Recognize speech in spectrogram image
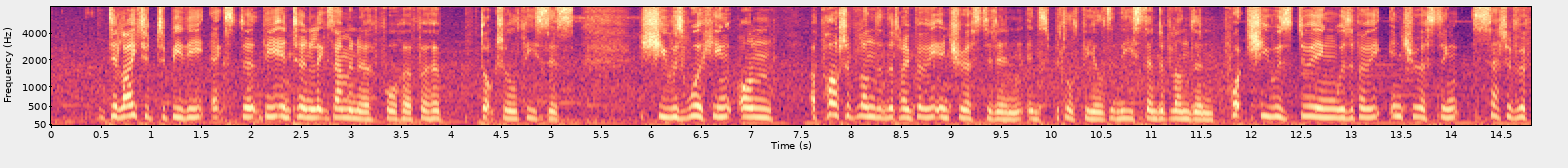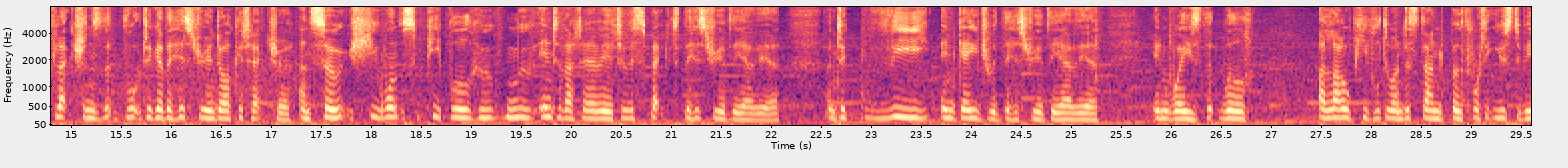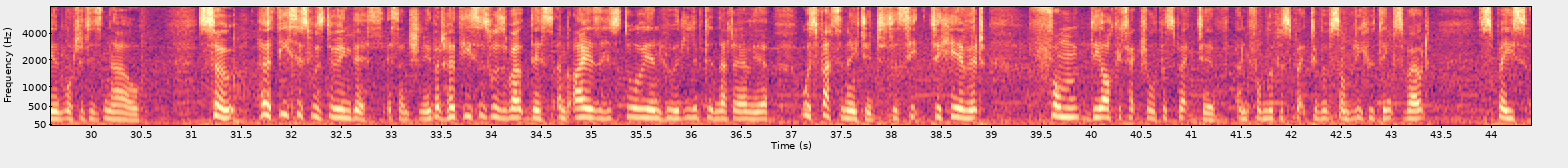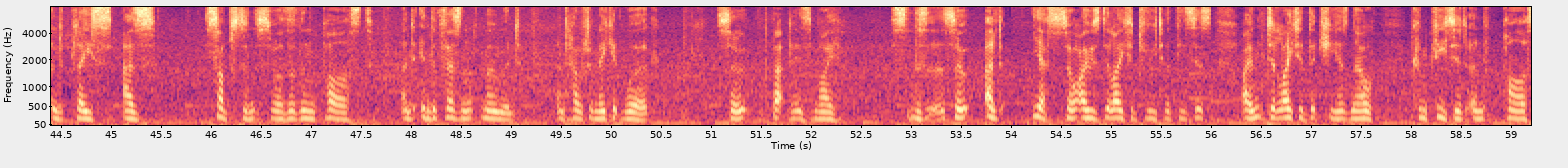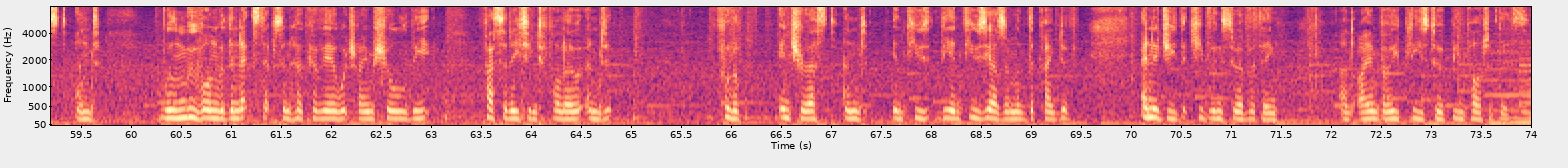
delighted to be the, exter- the internal examiner for her for her doctoral thesis. She was working on a part of London that I'm very interested in, in Spitalfields in the East End of London. What she was doing was a very interesting set of reflections that brought together history and architecture. And so she wants people who move into that area to respect the history of the area and to re engage with the history of the area in ways that will allow people to understand both what it used to be and what it is now. So her thesis was doing this essentially, but her thesis was about this, and I, as a historian who had lived in that area, was fascinated to see to hear it from the architectural perspective and from the perspective of somebody who thinks about space and place as substance rather than past, and in the present moment, and how to make it work. So that is my so and Yes, so I was delighted to read her thesis. I'm delighted that she has now completed and passed and will move on with the next steps in her career, which I'm sure will be fascinating to follow and full of interest and the enthusiasm and the kind of energy that she brings to everything. And I am very pleased to have been part of this.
